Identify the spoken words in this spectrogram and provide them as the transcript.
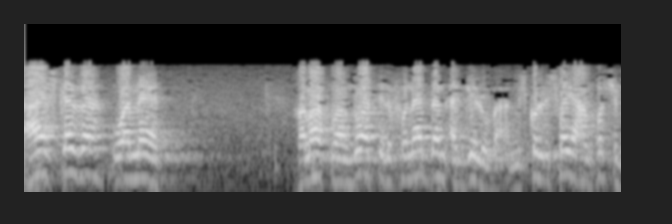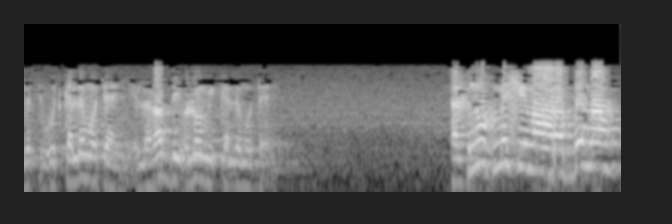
عاش كذا ومات. خلاص موضوع التليفونات ده نأجله بقى. مش كل شوية هنخش وتكلموا تاني. اللي رد يقول لهم يتكلموا تاني. أخنوخ مشي مع ربنا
